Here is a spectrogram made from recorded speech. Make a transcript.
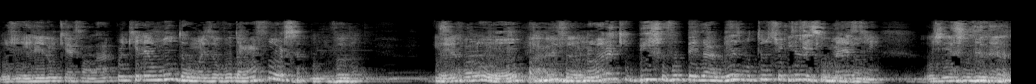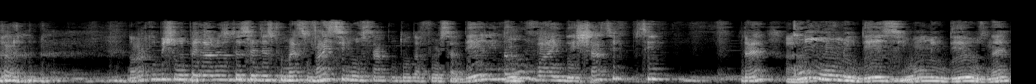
ele não quer falar porque ele é humildão, mas eu vou dar uma força. Ele é- falou, opa, ele falou, na hora que o bicho for pegar mesmo, eu tenho certeza Que que é que, o mestre, Na hora que o bicho vai pegar mesmo, eu tenho certeza que o mestre vai se mostrar com toda a força dele e não vai deixar se. se né? Ah. Como um homem desse, um homem Deus, né?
